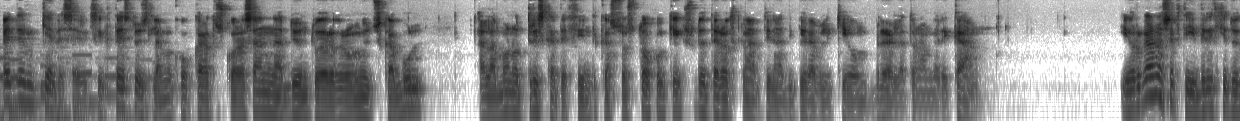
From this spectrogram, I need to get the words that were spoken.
Πέντε ρουκέτες έριξε χθες το Ισλαμικό κράτος Κορασάν εναντίον του αεροδρομίου της Καμπούλ, αλλά μόνο τρεις κατευθύνθηκαν στο στόχο και εξουδετερώθηκαν από την αντιπυραυλική ομπρέλα των Αμερικάνων. Η οργάνωση αυτή ιδρύθηκε το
